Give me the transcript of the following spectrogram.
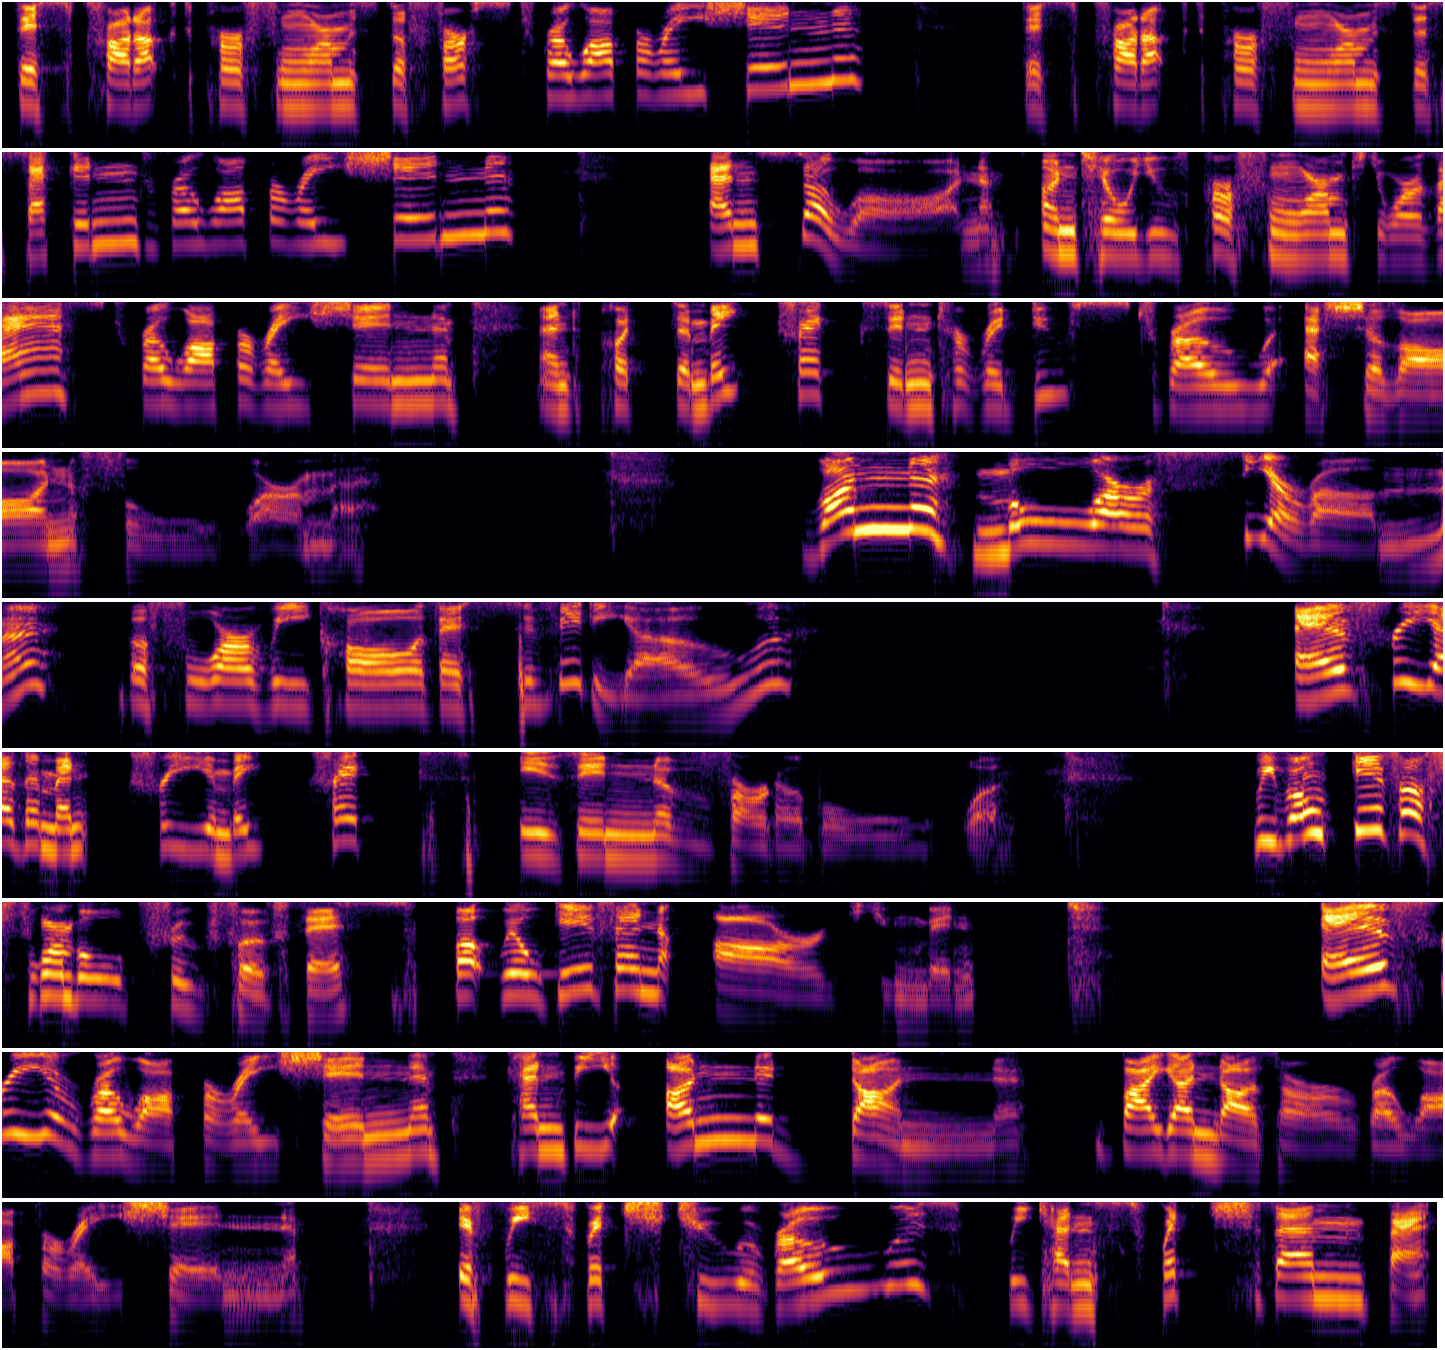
This product performs the first row operation. This product performs the second row operation and so on until you've performed your last row operation and put the matrix into reduced row echelon form. One more theorem before we call this video. Every elementary matrix is invertible. We won't give a formal proof of this, but we'll give an argument. Every row operation can be undone by another row operation. If we switch two rows, we can switch them back.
